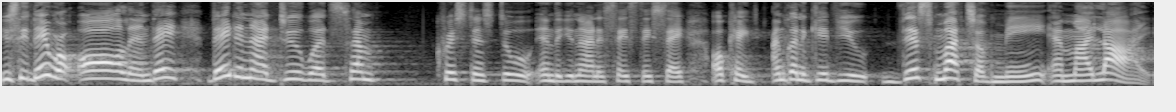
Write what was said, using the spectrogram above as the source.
You see, they were all in. They, they did not do what some Christians do in the United States. They say, okay, I'm going to give you this much of me and my life.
